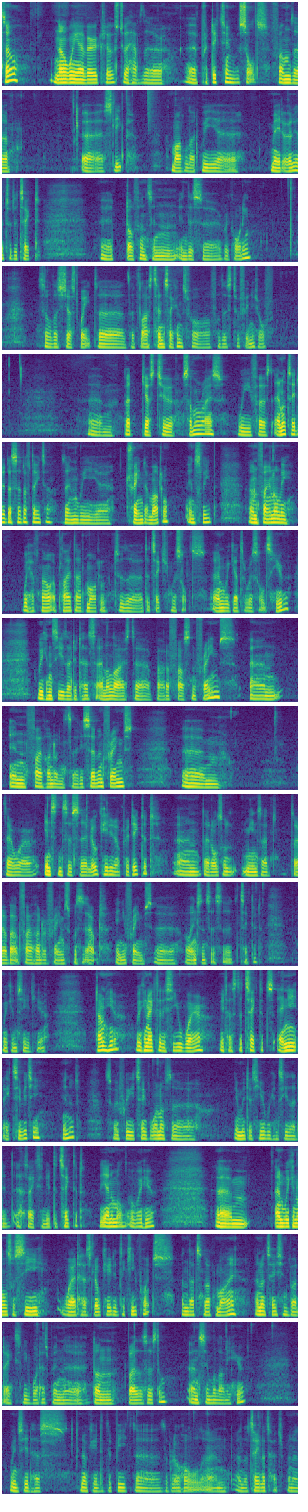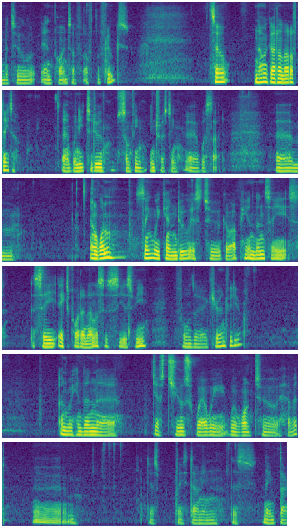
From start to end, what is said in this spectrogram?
So now we are very close to have the uh, prediction results from the uh, SLEAP model that we uh, made earlier to detect uh, dolphins in, in this uh, recording. So let's just wait uh, the last 10 seconds for, for this to finish off. Um, but just to summarize, we first annotated a set of data, then we trained a model in SLEAP, and finally we have now applied that model to the detection results. And we get the results here. We can see that it has analyzed uh, about a thousand frames, and in 537 frames, um, there were instances uh, located or predicted, and that also means that there are about 500 frames without any frames uh, or instances uh, detected. We can see it here. Down here, we can actually see where it has detected any activity in it. So if we take one of the images here, we can see that it has actually detected the animal over here. Um, and we can also see where it has located the key points. And that's not my annotation, but actually what has been uh, done by the system. And similarly here, we can see it has located the beak, the, the blowhole, and, and the tail attachment, and the two endpoints of, of the flukes. So now we got a lot of data, and we need to do something interesting uh, with that. Um, and one thing we can do is to go up here and then say say export analysis CSV for the current video and we can then uh, just choose where we, we want to have it. Um, just place it down in this named uh,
